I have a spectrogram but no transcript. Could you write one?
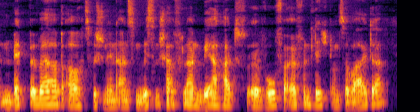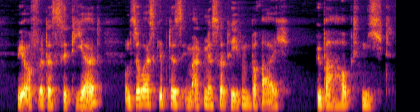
einen Wettbewerb auch zwischen den einzelnen Wissenschaftlern. Wer hat äh, wo veröffentlicht und so weiter? Wie oft wird das zitiert? Und sowas gibt es im administrativen Bereich überhaupt nicht.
